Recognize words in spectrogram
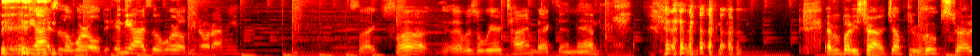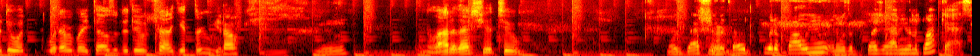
in the eyes of the world. In the eyes of the world, you know what I mean? It's like fuck. It was a weird time back then, man. Everybody's trying to jump through hoops, trying to do what what everybody tells them to do, try to get through. You know, Mhm. A lot of that shit too. Most definitely. Sure. But tell people where to follow you, and it was a pleasure having you on the podcast.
